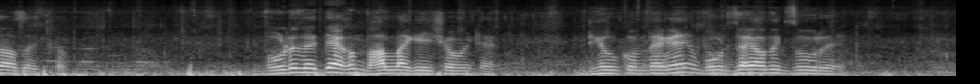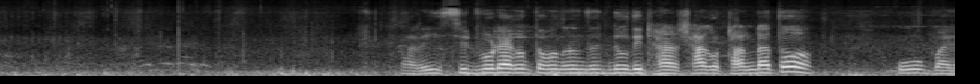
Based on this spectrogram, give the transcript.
যাওয়া যাইতাম বোর্ডে যাইতে এখন ভালো লাগে এই সময়টা। ঢেউ কম থাকে, বোট যায় অনেক জোরে। আর এই স্পিড বোর্ডে এখন তো যে নদী সাগর ঠান্ডা তো, ও ভাই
